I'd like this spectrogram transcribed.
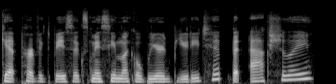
get perfect basics may seem like a weird beauty tip, but actually,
